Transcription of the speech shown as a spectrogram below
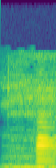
Mm-hmm.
